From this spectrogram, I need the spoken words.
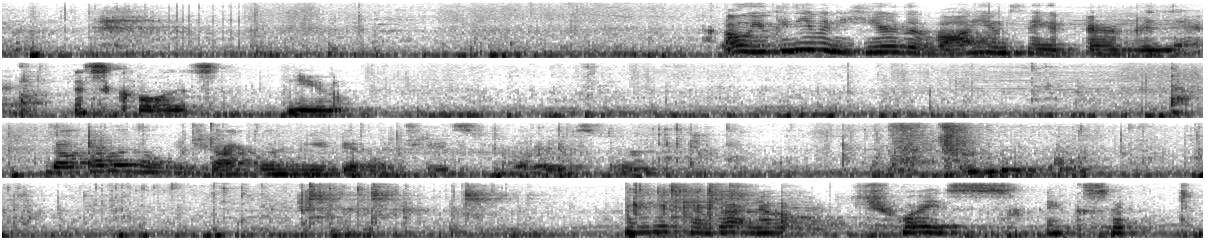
Oh, you can even hear the volume thing over there. That's cool, that's new. That'll probably help you track when you get like chased from the store. I guess I've got no choice except to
